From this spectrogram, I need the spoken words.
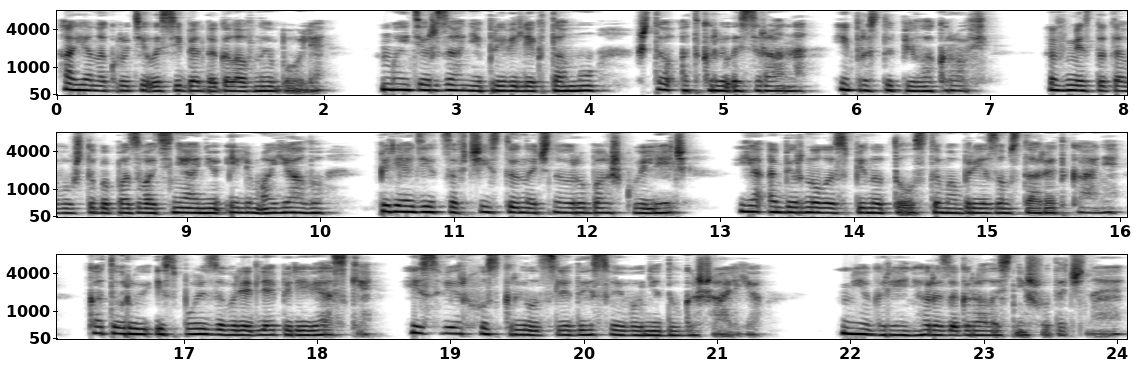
а я накрутила себя до головной боли. Мои терзания привели к тому, что открылась рана и проступила кровь. Вместо того, чтобы позвать няню или Маялу, переодеться в чистую ночную рубашку и лечь, я обернула спину толстым обрезом старой ткани, которую использовали для перевязки, и сверху скрыла следы своего недуга шалью. Мигрень разыгралась нешуточная.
